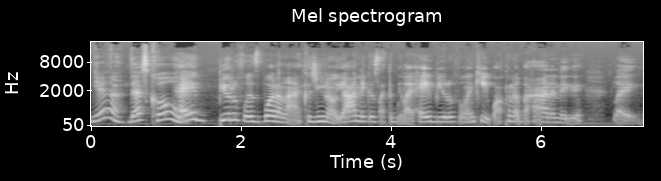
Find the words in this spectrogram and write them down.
Yeah, that's cool. Hey beautiful is borderline because you know y'all niggas like to be like hey beautiful and keep walking up behind a nigga, like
